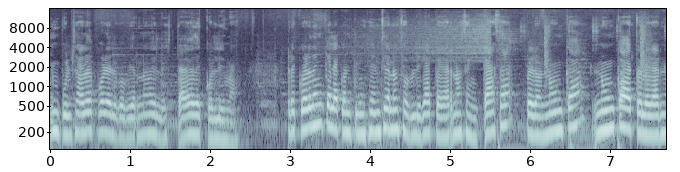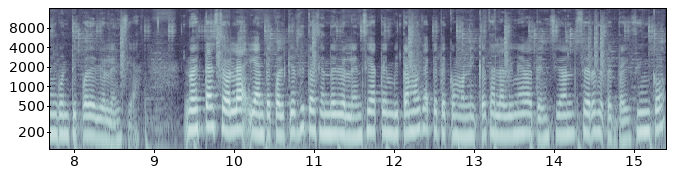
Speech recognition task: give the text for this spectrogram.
impulsado por el gobierno del estado de Colima. Recuerden que la contingencia nos obliga a quedarnos en casa, pero nunca, nunca a tolerar ningún tipo de violencia. No estás sola y ante cualquier situación de violencia te invitamos a que te comuniques a la línea de atención 075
